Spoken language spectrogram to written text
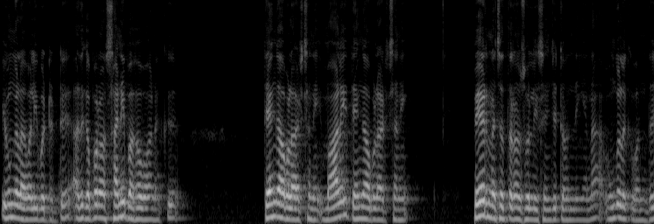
இவங்களை வழிபட்டுட்டு அதுக்கப்புறம் சனி பகவானுக்கு தேங்காய் அர்ச்சனை மாலை தேங்காய் அர்ச்சனை பேர் நட்சத்திரம் சொல்லி செஞ்சுட்டு வந்தீங்கன்னா உங்களுக்கு வந்து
